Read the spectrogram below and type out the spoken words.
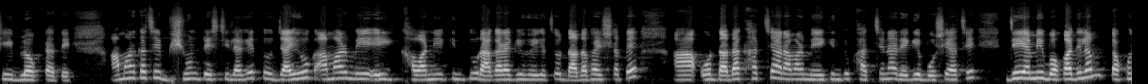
সেই ব্লগটাতে। আমার কাছে ভীষণ টেস্টি লাগে। তো যাই হোক, আমার মেয়ে এই খাওয়া নিয়ে কিন্তু রাগারাগি হয়ে গেছে। ওর দাদা ভাইয়ের সাথে ওর দাদা খাচ্ছে আর আমার মেয়ে কিন্তু খাচ্ছে না, রেগে বসে আছে। যেই আমি বকা দিলাম, তখন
